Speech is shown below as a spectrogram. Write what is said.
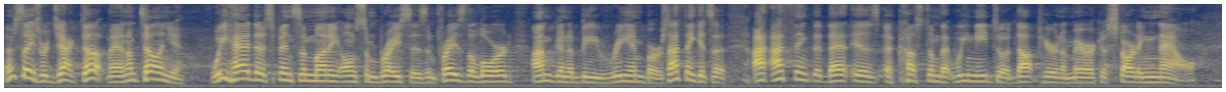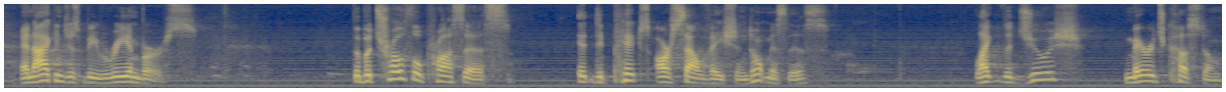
Those things were jacked up, man. I'm telling you. We had to spend some money on some braces, and praise the Lord, I'm going to be reimbursed. I think it's a, I, I think that that is a custom that we need to adopt here in America starting now, and I can just be reimbursed. The betrothal process, it depicts our salvation. Don't miss this. Like the Jewish marriage custom,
